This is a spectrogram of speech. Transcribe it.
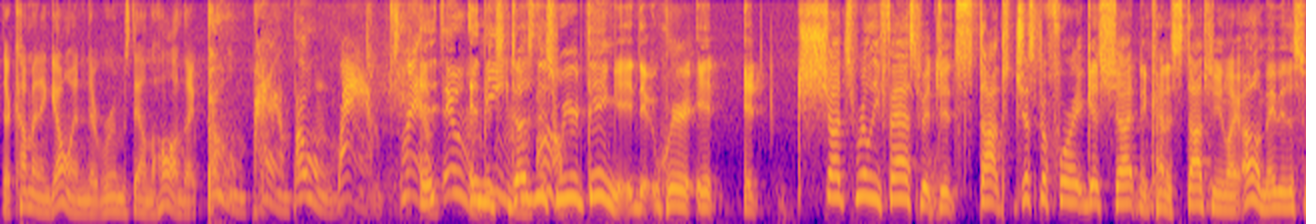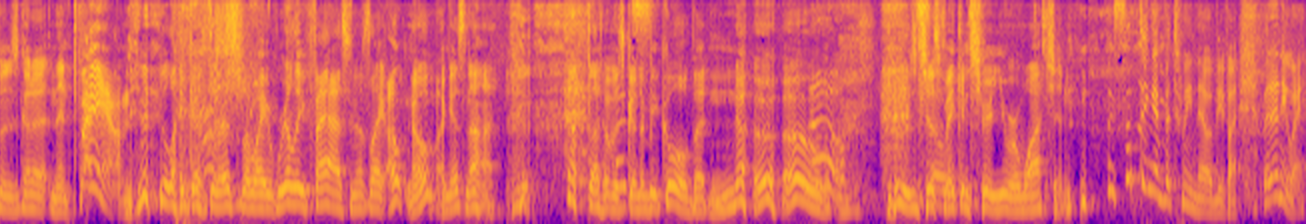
they're coming and going. Their rooms down the hall and like boom bam boom wham slam and, doom and it does this weird thing where it it shuts really fast, but it stops just before it gets shut, and it kind of stops, and you're like, oh, maybe this one's gonna, and then bam, like goes the rest of the way really fast, and it's like, oh no, I guess not. I thought it was gonna be cool, but no, No. it was just So- making sure you were watching. Something in between that would be fine. But anyway,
